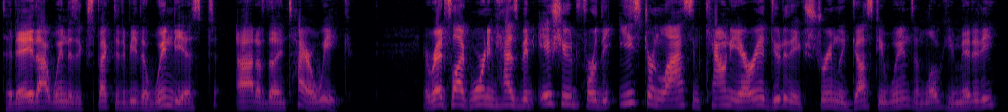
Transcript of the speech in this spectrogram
Today, that wind is expected to be the windiest out of the entire week. A red flag warning has been issued for the eastern Lassen County area due to the extremely gusty winds and low humidity.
